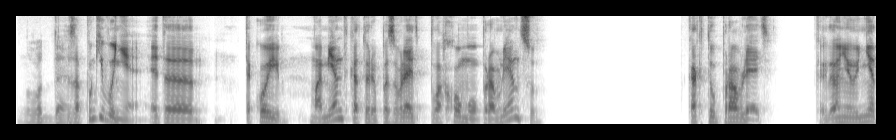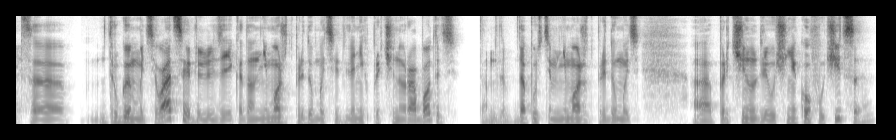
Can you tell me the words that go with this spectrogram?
Вот да. Запугивание — это такой момент, который позволяет плохому управленцу как-то управлять. Когда у него нет э, другой мотивации для людей, когда он не может придумать для них причину работать, там, допустим, не может придумать э, причину для учеников учиться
